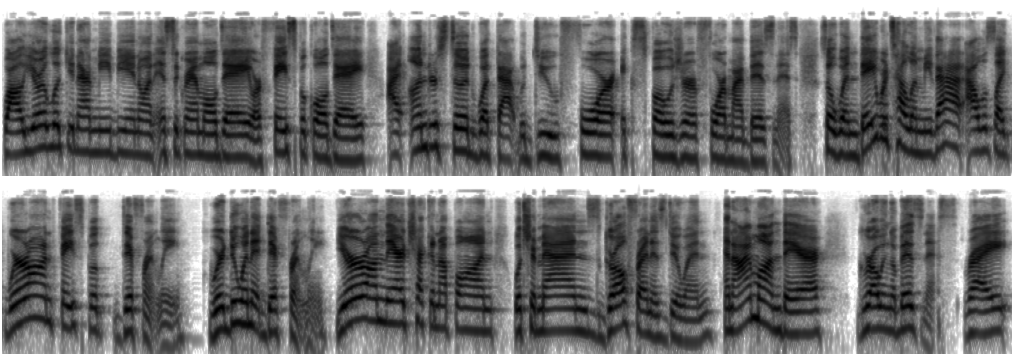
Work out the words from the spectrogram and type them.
while you're looking at me being on Instagram all day or Facebook all day, I understood what that would do for exposure for my business. So when they were telling me that, I was like, we're on Facebook differently. We're doing it differently. You're on there checking up on what your man's girlfriend is doing, and I'm on there growing a business, right?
